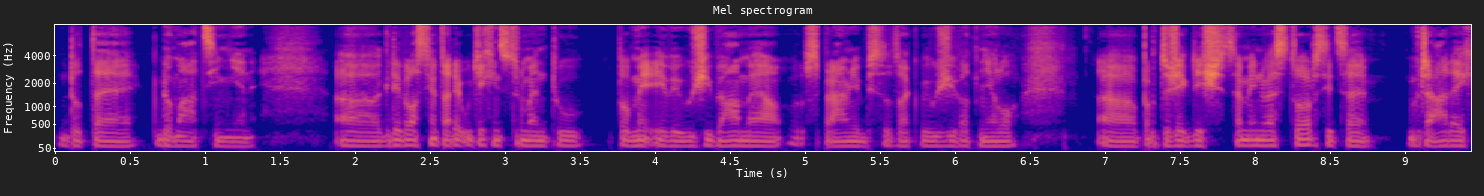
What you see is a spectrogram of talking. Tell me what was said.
do té domácí měny. Kdy vlastně tady u těch instrumentů to my i využíváme a správně by se to tak využívat mělo, protože když jsem investor, sice v řádech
